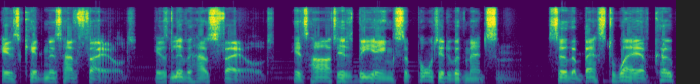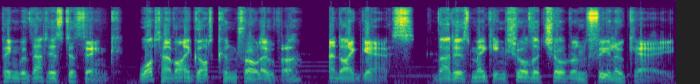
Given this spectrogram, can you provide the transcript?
His kidneys have failed, his liver has failed, his heart is being supported with medicine. So the best way of coping with that is to think, what have I got control over? And I guess, that is making sure the children feel okay.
